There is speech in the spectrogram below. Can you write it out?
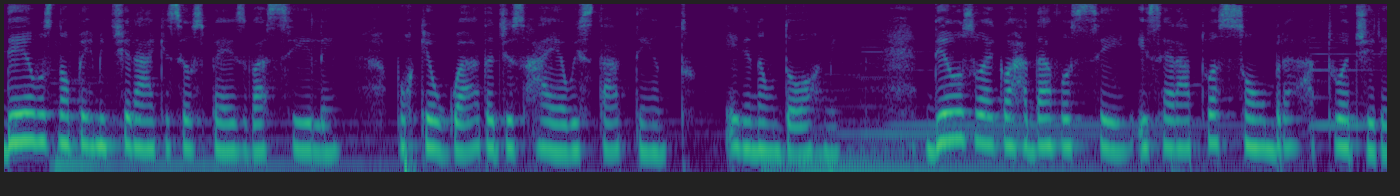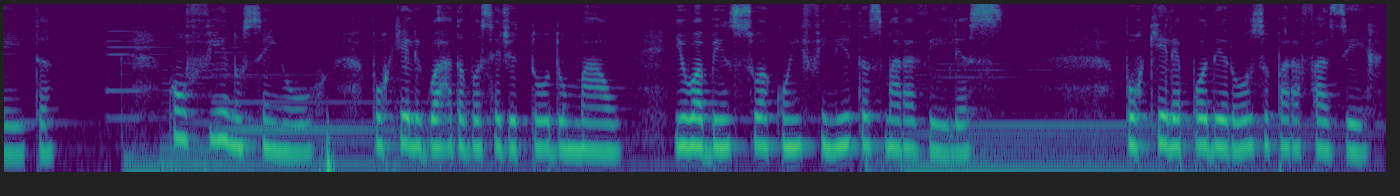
Deus não permitirá que seus pés vacilem, porque o guarda de Israel está atento, ele não dorme. Deus vai guardar você e será a tua sombra à tua direita. Confie no Senhor, porque Ele guarda você de todo o mal e o abençoa com infinitas maravilhas. Porque Ele é poderoso para fazer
